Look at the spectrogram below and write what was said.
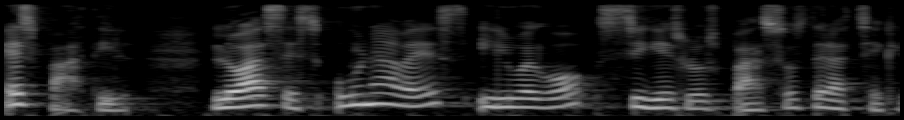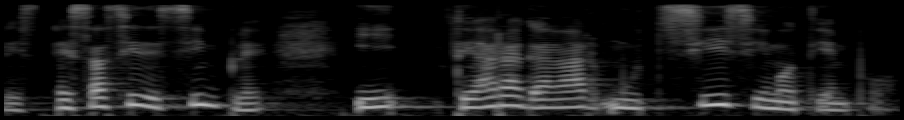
Es fácil, lo haces una vez y luego sigues los pasos de la checklist. Es así de simple y te hará ganar muchísimo tiempo.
